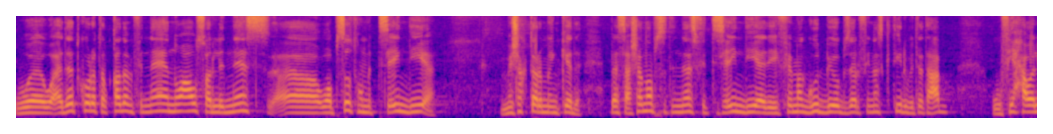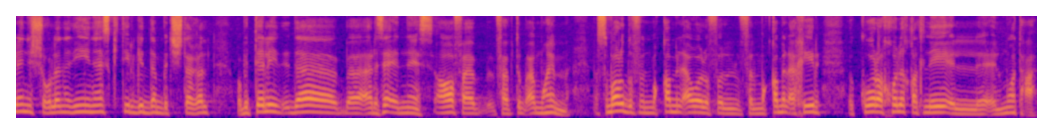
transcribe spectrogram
وأداة كرة القدم في النهاية إن هو أوصل للناس آه، وابسطهم ال 90 دقيقة. مش أكتر من كده. بس عشان أبسط الناس في ال 90 دقيقة دي في مجهود بيبذل في ناس كتير بتتعب. وفي حوالين الشغلانة دي ناس كتير جدا بتشتغل وبالتالي ده أرزاق الناس. آه فبتبقى مهمة. بس برضه في المقام الأول وفي ال- في المقام الأخير الكورة خلقت للمتعة.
